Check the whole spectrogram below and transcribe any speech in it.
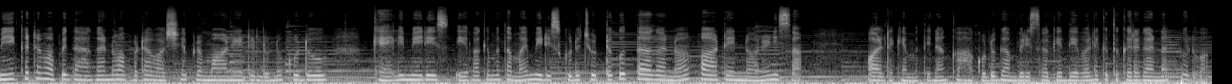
මේකටම අපි දාගන්නවා අපට අවශ්‍ය ප්‍රමාණයට ලුණු කුඩු කෑලි මිරිස් ඒ වගේම තමයි මිරිස් කුඩු චුට්ටකුත් දාගන්නවා පාට එන්න ඕන නිසා. ඔයාලට කැමති නම් කහ කුඩු ගම්බිරිස් වගේ දේවල් එකතු කරගන්නත් පුළුවන්.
